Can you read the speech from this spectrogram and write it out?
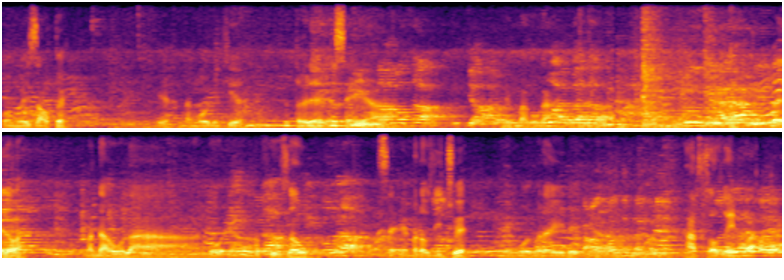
của người giao tuyển. Kia đang ngồi bên kia. Tới đây là sẽ uh, những ba cô gái. Đây rồi ban đầu là đội à, phù dâu sẽ bắt đầu di chuyển để ngồi vào đây để à, hát giao dền các bạn.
